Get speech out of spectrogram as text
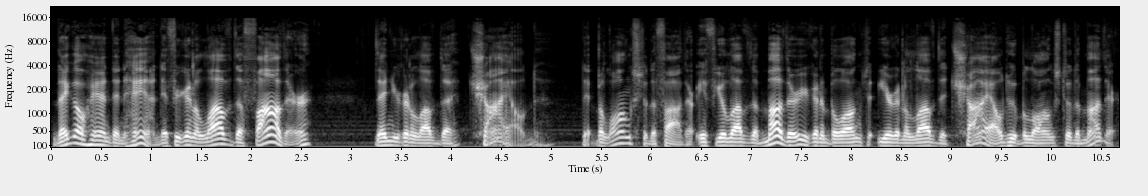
They go hand in hand. If you're going to love the father, then you're going to love the child that belongs to the father. If you love the mother, you're going to belong to, you're going to love the child who belongs to the mother.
